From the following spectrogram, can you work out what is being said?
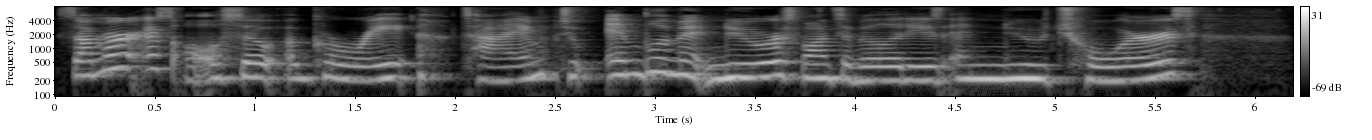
Summer is also a great time to implement new responsibilities and new chores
